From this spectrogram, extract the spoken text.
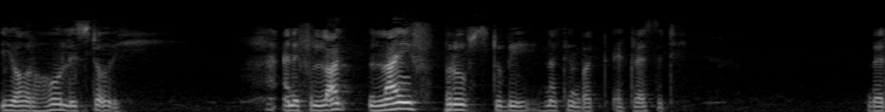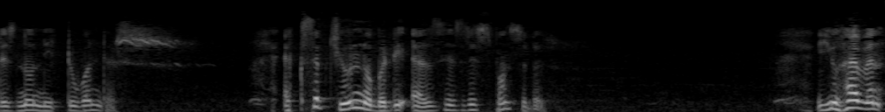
Your whole story. And if life proves to be nothing but a tragedy, there is no need to wonder. Except you, nobody else is responsible. You have an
